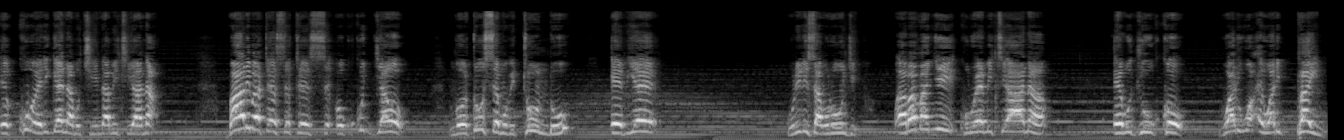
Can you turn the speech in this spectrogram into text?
ekkubo erigenda mu kinda mityana baali bateeseteese okukuggyawo ng'otuuse mu bitundu ebye wuliriza bulungi abamanyi ku lw'emityana ebujuuko waliwo ewali payini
